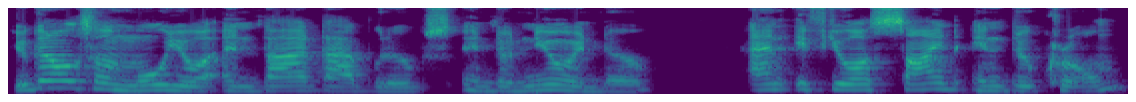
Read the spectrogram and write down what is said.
You can also move your entire tab groups into new window. And if you are signed into Chrome,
